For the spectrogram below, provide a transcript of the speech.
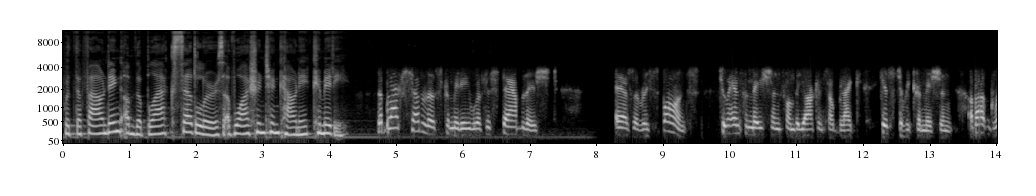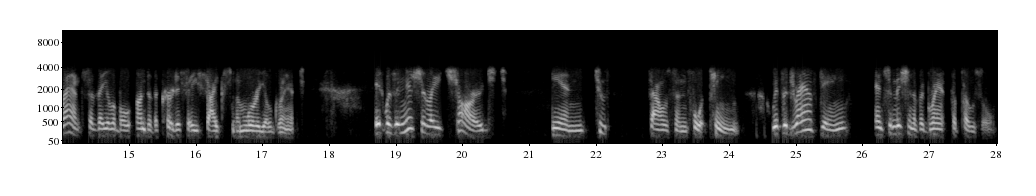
with the founding of the Black Settlers of Washington County Committee. The Black Settlers Committee was established as a response to information from the Arkansas Black History Commission about grants available under the Curtis A. Sykes Memorial Grant. It was initially charged in 2014 with the drafting and submission of a grant proposal.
